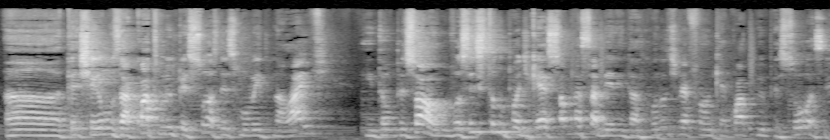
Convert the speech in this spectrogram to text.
Uh, chegamos a 4 mil pessoas nesse momento na live. Então, pessoal, vocês que estão no podcast, só para saberem, tá? Quando eu estiver falando que é 4 mil pessoas,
